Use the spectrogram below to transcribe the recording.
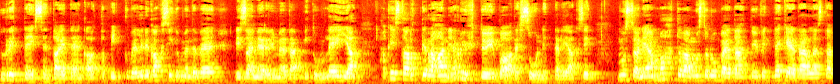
yritteiksen taiteen kautta. Pikkuveli 20V, designeri nimeltä Vitun Leija, haki starttirahan ja ryhtyi vaatesuunnittelijaksi. Musta on ihan mahtavaa, musta on upeaa, että tyypit tekee tällaista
